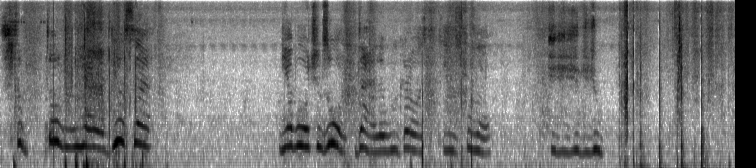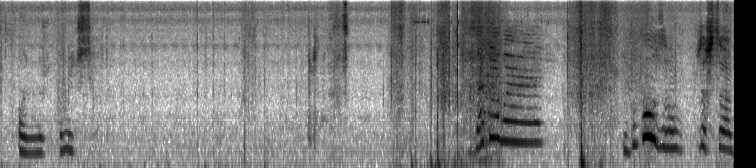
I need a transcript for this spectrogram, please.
что я родился, я был очень злой. Да, я люблю кровать, как я. Ой, нужно поменьше сделать. Готово! Ну, по поводу, за что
